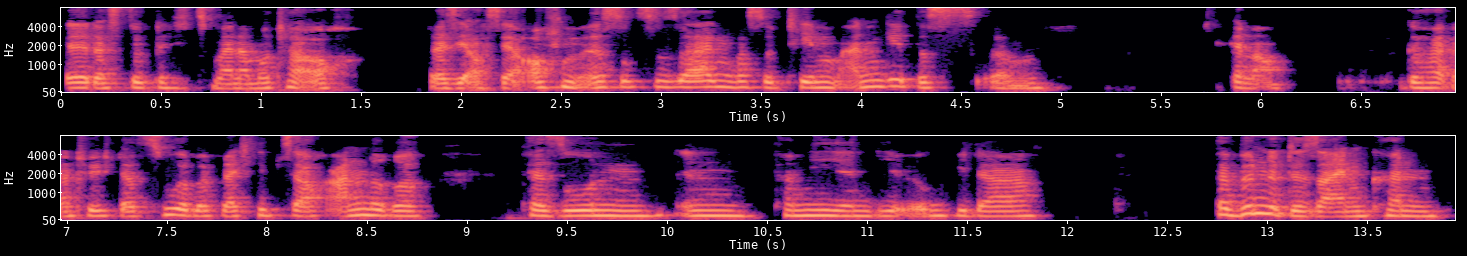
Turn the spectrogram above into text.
äh, das Glück, dass ich zu meiner Mutter auch, weil sie auch sehr offen ist sozusagen, was so Themen angeht. Das ähm, genau gehört natürlich dazu, aber vielleicht gibt es ja auch andere Personen in Familien, die irgendwie da Verbündete sein können.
